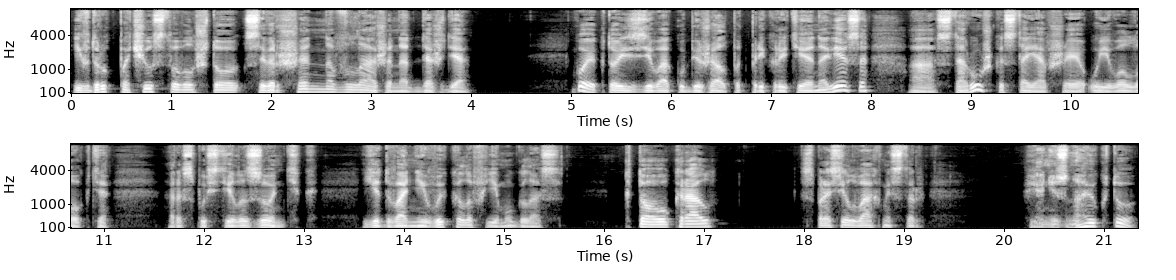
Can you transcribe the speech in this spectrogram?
и вдруг почувствовал, что совершенно влажен от дождя. Кое-кто из зевак убежал под прикрытие навеса, а старушка, стоявшая у его локтя, распустила зонтик, едва не выколов ему глаз. Кто украл? спросил вахмистр. Я не знаю кто.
